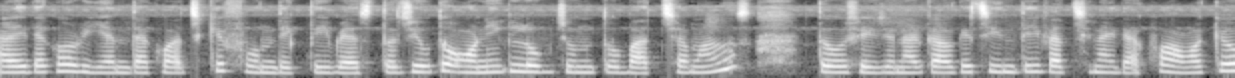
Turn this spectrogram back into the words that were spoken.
আর এই দেখো রিয়ান, দেখো আজকে ফোন দেখতেই ব্যস্ত, যেহেতু অনেক লোকজন তো বাচ্চা মানুষ, তো সেই জন্য আর কাউকে চিনতেই পারছি না। দেখো আমাকেও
